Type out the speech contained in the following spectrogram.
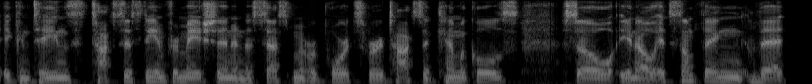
It contains toxicity information and assessment reports for toxic chemicals. So you know, it's something that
